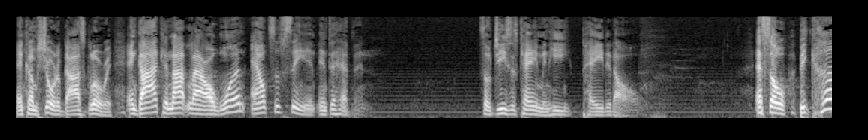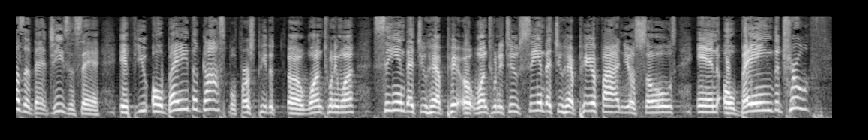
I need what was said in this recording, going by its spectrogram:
and come short of God's glory. And God cannot allow one ounce of sin into heaven. So Jesus came and he paid it all. And so, because of that, Jesus said, if you obey the gospel, 1 Peter uh, 1 21, seeing that you have, uh, 122, seeing that you have purified your souls in obeying the truth.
